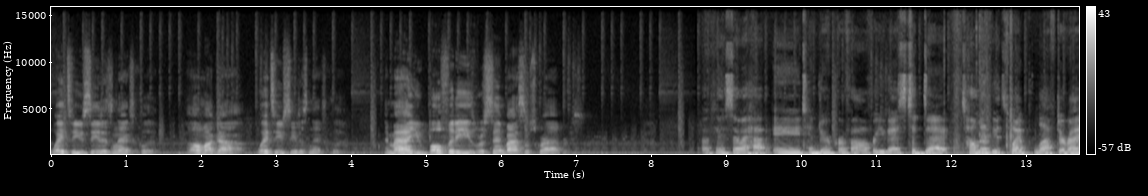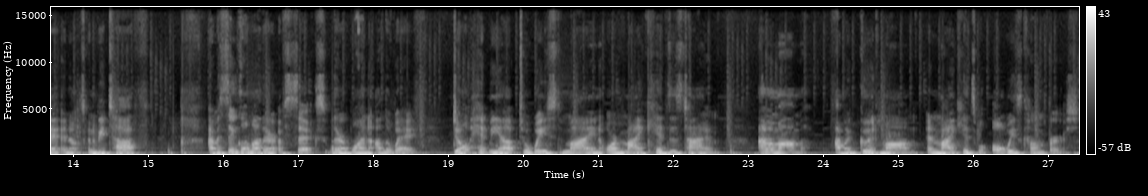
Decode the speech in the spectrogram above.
Wait till you see this next clip. Oh my god. Wait till you see this next clip. And mind you, both of these were sent by subscribers. Okay, so I have a Tinder profile for you guys today. Tell me if you'd swipe left or right. I know it's gonna be tough. I'm a single mother of six. There one on the way. Don't hit me up to waste mine or my kids' time. I'm a mom. I'm a good mom, and my kids will always come first.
